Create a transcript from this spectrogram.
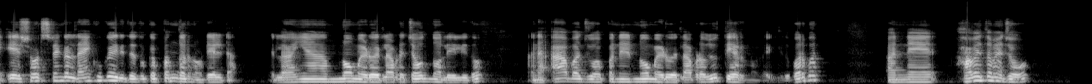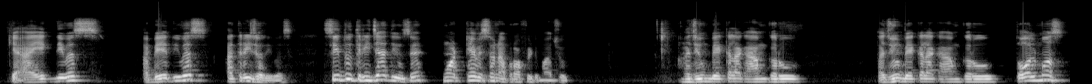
એ શોર્ટ સ્ટ્રેંગલ નાખ્યું કઈ રીતે? તો કે પંદર નો ડેલ્ટા. એટલે અહીંયા નો મેળ્યો એટલે આપણે ચૌદ નો લઈ લીધો. અને આ બાજુ આપણને નો મેળ્યો એટલે આપણે બાજુ તેર લઈ લીધો. બરોબર? અને હવે તમે જુઓ કે આ એક દિવસ, આ બે દિવસ, આ ત્રીજો દિવસ. સીધું ત્રીજા દિવસે હું અઠ્યાવીસો ના પ્રોફિટમાં છું. હજી હું બે કલાક આમ કરું, હજી હું બે કલાક આમ કરું, તો ઓલમોસ્ટ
